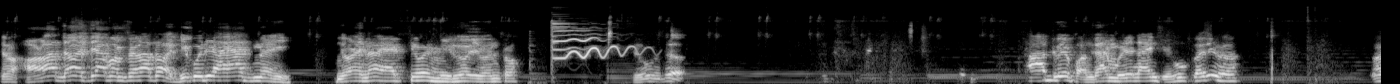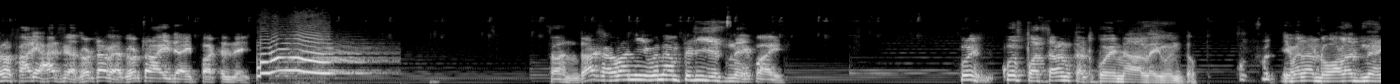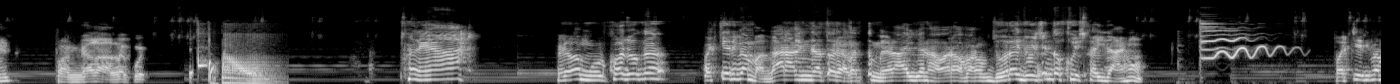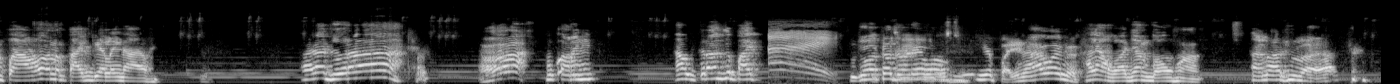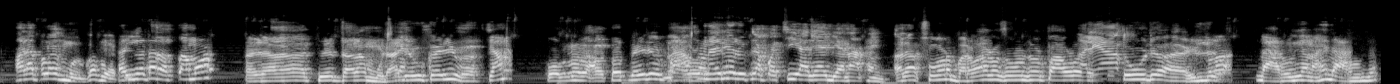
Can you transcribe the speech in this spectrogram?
હળા દસ થયા પણ પેલા તો હજી કોઈ આયા જ નહીં. જોડે ના એકતી હોય નીલો ઇવન તો. એવું છે? આ તું એ ભંગાર મૂળે લાઈન ભેગું કર્યું હે. મારો ખાલી હાથ વેધોડતા વેધોડતા આવી જાય પટ જઈ. ધંધા કરવાની ઇવન આમ પેલી એ જ નહીં પાઈ કોઈ કોઈ પતરણ કટકોય ના લઈ તો. ઇવન આ ડોળ જ નહીં. ભંગાર હાલે કોઈ. અને આ પેલો મૂર્ખો જો કે પચીસ રૂપિયા ભંગાર આલીને જતો રહે તો મેળા આવી જાય ને હવાર હવાર જોરે જોઈશે ને તો ખુશ થઈ જાય હું. પચીસ રૂપિયા પાણો ને લઈને આવ્યો. અરે જોરા હા? શું કરે છે? આ ઉતરાણ કે પાઇપ? જો તો જોડે એ ભરીને આવ્યો ને. અરે વજન બહુ હા. આના શું લાયા? અને પેલો મૂર્ખો બેઠા ગયો રસ્તામાં. અલ્યા તું તારા મુઢા જેવું કર્યું ચમ કોકનો લાવતો જ નહીં રે આવતો નહીં રહ્યો રૂપિયા પચીસ આલ્યા બે ના થાય અલ્યા સોણ ભરવાનો સોણ સોણ પાવડો તું હે, હિલ્યો. દારૂ લ્યો નહીં દારૂ લ્યો.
